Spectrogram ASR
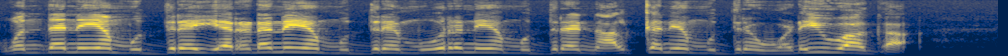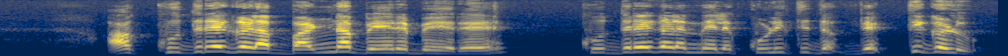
ಒಂದನೆಯ ಮುದ್ರೆ, ಎರಡನೆಯ ಮುದ್ರೆ, ಮೂರನೆಯ ಮುದ್ರೆ, ನಾಲ್ಕನೆಯ ಮುದ್ರೆ ಒಡೆಯುವಾಗ ಆ ಕುದುರೆಗಳ ಬಣ್ಣ ಬೇರೆ ಬೇರೆ, ಕುದುರೆಗಳ ಮೇಲೆ ಕುಳಿತಿದ್ದ ವ್ಯಕ್ತಿಗಳು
